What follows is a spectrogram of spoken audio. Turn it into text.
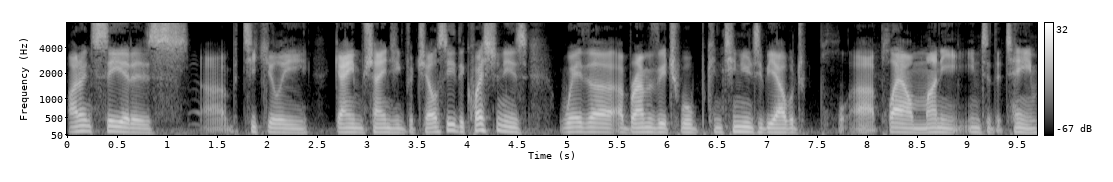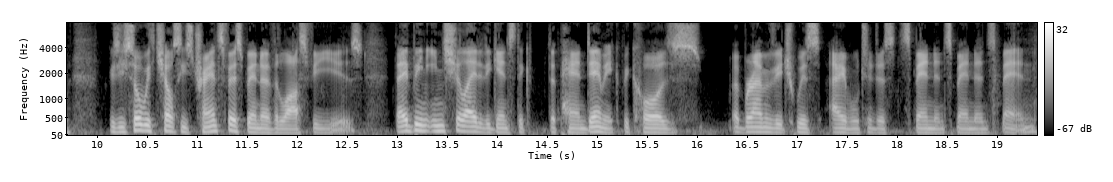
I don't see it as uh, particularly game changing for Chelsea. The question is whether Abramovich will continue to be able to pl- uh, plough money into the team. Because you saw with Chelsea's transfer spend over the last few years, they've been insulated against the, the pandemic because Abramovich was able to just spend and spend and spend.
